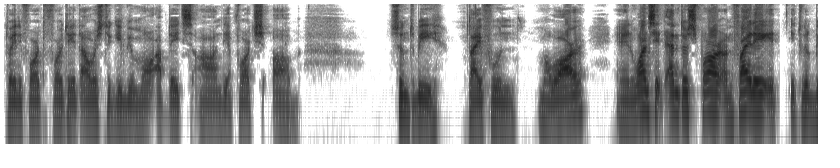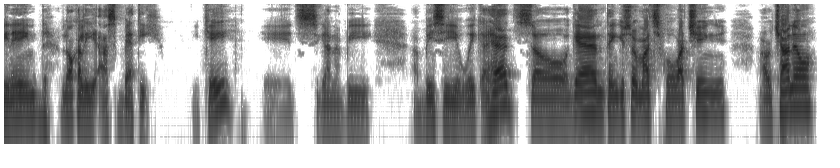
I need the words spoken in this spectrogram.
24 to 48 hours to give you more updates on the approach of soon to be Typhoon Mawar. And once it enters PAR on Friday, it, it will be named locally as Betty. Okay? It's gonna be a busy week ahead. So again, thank you so much for watching our channel.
